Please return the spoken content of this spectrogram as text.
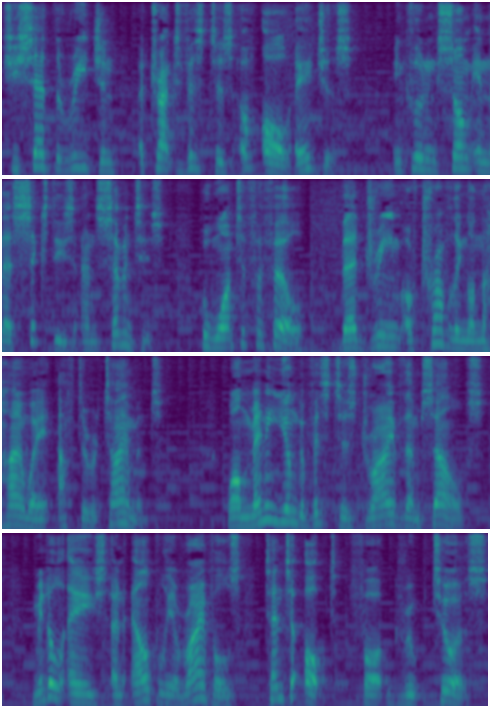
She said the region attracts visitors of all ages, including some in their 60s and 70s, who want to fulfill their dream of traveling on the highway after retirement. While many younger visitors drive themselves, middle aged and elderly arrivals tend to opt for group tours.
